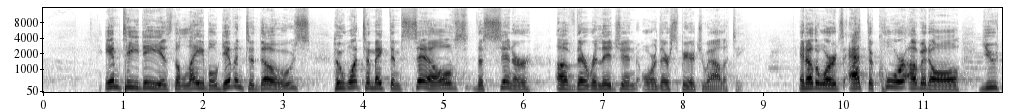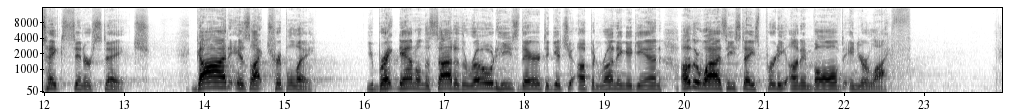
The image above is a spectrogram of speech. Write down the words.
MTD is the label given to those who want to make themselves the center of their religion or their spirituality. In other words, at the core of it all, you take center stage. God is like AAA. You break down on the side of the road, He's there to get you up and running again. Otherwise, He stays pretty uninvolved in your life.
